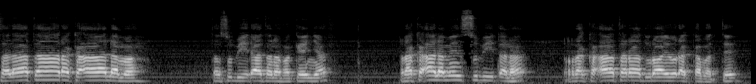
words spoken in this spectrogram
salaata raka'aa lama ta subiidha tana fakkeenyaaf raka'aa lameen subii tana raka'aa taraa duraa yoo dhaqqabatte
